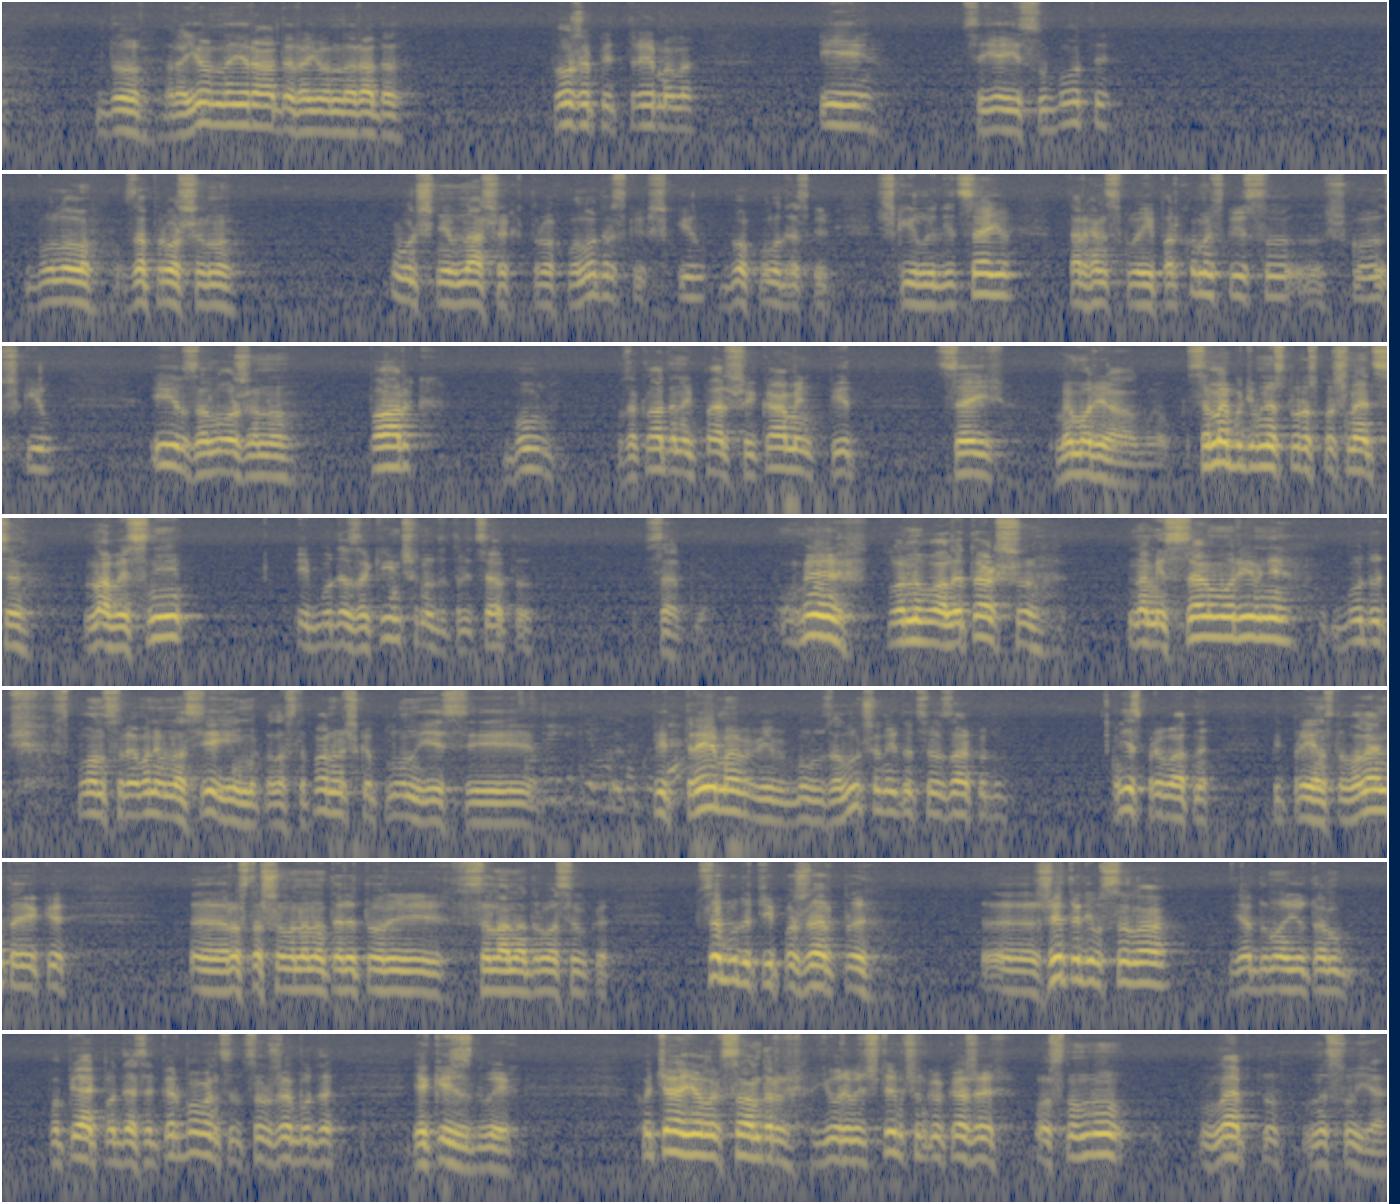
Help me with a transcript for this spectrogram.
до районної ради. Районна рада теж підтримала. І цієї суботи було запрошено учнів наших трьох володарських шкіл, двох володарських шкіл і ліцею, Тарганської Пархоменської шкіл. І заложено парк, був закладений перший камінь під цей меморіал. Саме будівництво розпочнеться навесні і буде закінчено до 30 серпня. Ми планували так, що на місцевому рівні будуть спонсори. Вони в нас є, є і Микола Степанович Каплун, є і підтримав і був залучений до цього заходу. Є приватне підприємство Валента, яке е, розташоване на території села Надросівка. Це будуть і пожертви е, жителів села. Я думаю, там по 5-10 карбованців це вже буде якийсь здвиг. Хоча і Олександр Юрійович Тимченко каже, основну лепту несу я.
